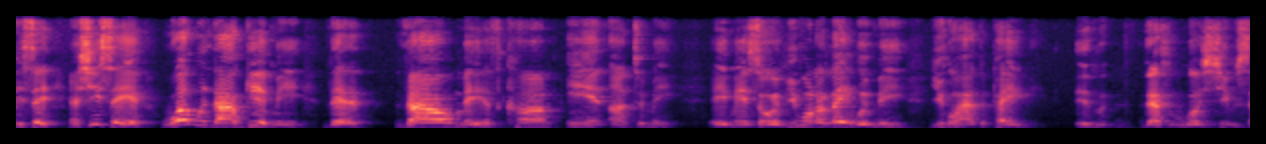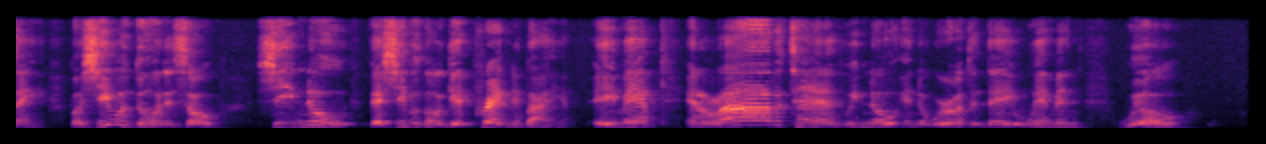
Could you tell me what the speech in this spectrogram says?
he said, and she said, What would thou give me that thou mayest come in unto me? Amen. So if you want to lay with me, you're going to have to pay me. If, that's what she was saying. But she was doing it so she knew that she was going to get pregnant by him. Amen. And a lot of times we know in the world today, women will,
